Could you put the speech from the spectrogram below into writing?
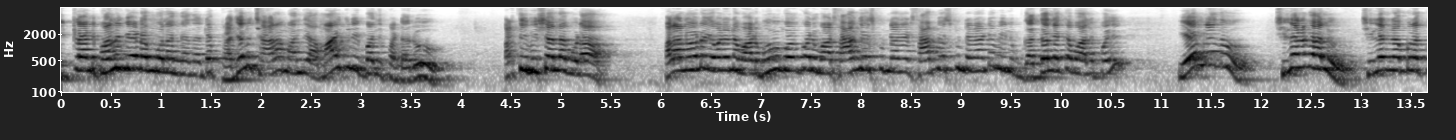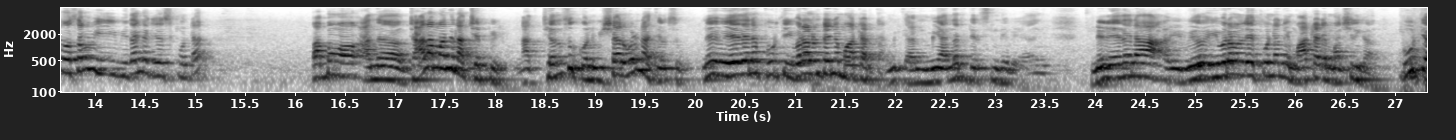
ఇట్లాంటి పనులు చేయడం మూలంగా ఏంటంటే ప్రజలు చాలామంది అమాయకులు ఇబ్బంది పడ్డారు. ప్రతి విషయాల్లో కూడా పలానాడు ఎవడైనా వాడు భూమి కొనుక్కొని వాడు సాగు చేసుకుంటానంటే సాగు చేసుకుంటానంటే వీళ్ళు గద్దలు లెక్క వాలిపోయి ఏం లేదు. చిల్లరగాలు చిల్లర డబ్బుల కోసం ఈ విధంగా చేసుకుంటా. పాపం అంద చాలామంది నాకు చెప్పారు నాకు తెలుసు కొన్ని విషయాలు కూడా నాకు తెలుసు. నేను ఏదైనా పూర్తి వివరాలు ఉంటేనే మాట్లాడతాను మీకు మీ అందరికీ తెలిసిందే. నేను ఏదైనా వివరం లేకుండా నేను మాట్లాడే మనిషిని కాదు. పూర్తి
